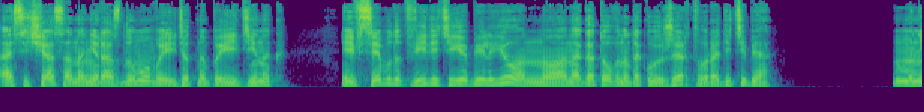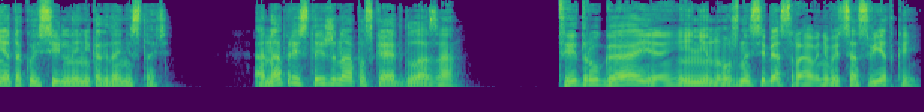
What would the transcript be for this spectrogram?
А сейчас она, не раздумывая, идет на поединок, и все будут видеть ее белье, но она готова на такую жертву ради тебя. Мне такой сильной никогда не стать. Она пристыженно опускает глаза. Ты другая, и не нужно себя сравнивать со Светкой.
